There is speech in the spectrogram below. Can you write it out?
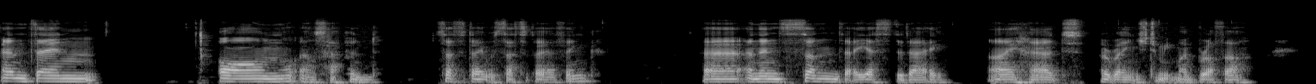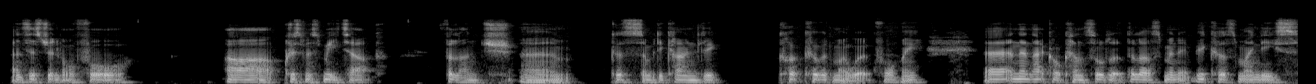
and then on what else happened? Saturday was Saturday, I think. Uh, and then Sunday, yesterday, I had arranged to meet my brother and sister in law for our Christmas meetup for lunch because um, somebody kindly covered my work for me. Uh, and then that got cancelled at the last minute because my niece,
